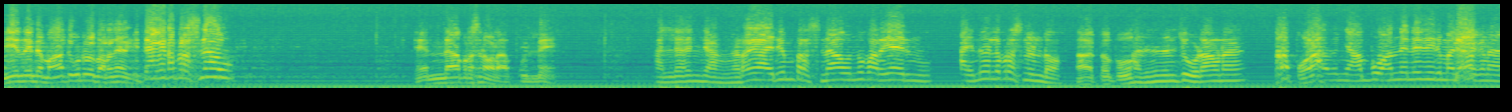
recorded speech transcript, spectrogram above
നീ നിന്റെ മാത്തുകൂട്ടുകൾ പറഞ്ഞാൽ ഇത്താക്കേട്ട പ്രശ്നാവും. എന്നാ പ്രശ്നമാടാ പുല്ലേ? അല്ല ഞങ്ങളുടെ കാര്യം പ്രശ്നമാവെന്ന് പറയായിരുന്നു. അതിന് വല്ല പ്രശ്നമുണ്ടോ? അതിന് ചൂടാവണേ? ഞാൻ പോവാൻ തന്നെ തീരുമാനിച്ചേക്കണേ.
